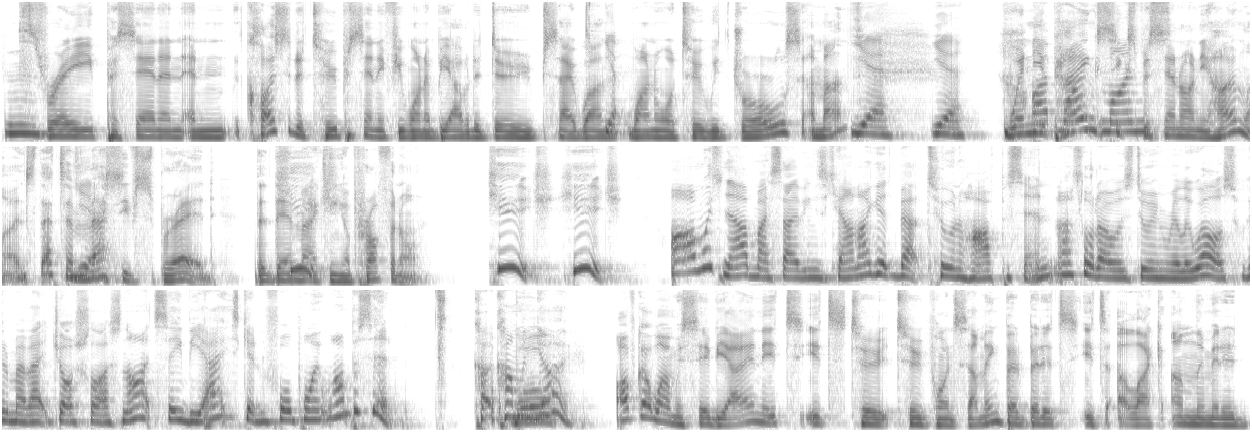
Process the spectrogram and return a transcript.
Mm. three percent and and closer to two percent if you want to be able to do say one Yep. one or two withdrawals a month. Yeah, yeah. When you're I- paying six percent on your home loans, that's a Yeah. massive spread that they're Huge. making a profit on. Huge, huge. I'm with NAB, my savings account. I get about two and a half percent. I thought I was doing really well. I was talking to my mate Josh last night. CBA is getting four point one percent. Come and go. I've got one with CBA and it's it's two two point something, but but it's it's uh like unlimited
